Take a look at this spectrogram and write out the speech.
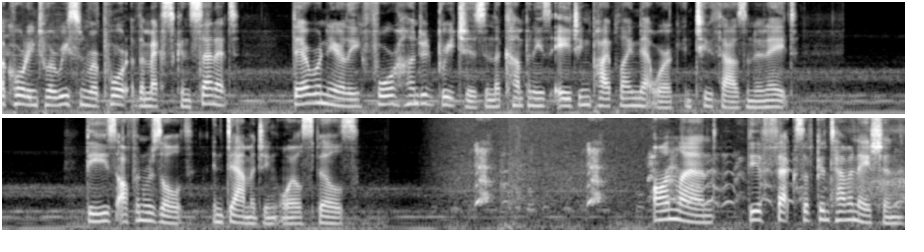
According to a recent report of the Mexican Senate, there were nearly 400 breaches in the company's aging pipeline network in 2008. These often result in damaging oil spills. On land, the effects of contamination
